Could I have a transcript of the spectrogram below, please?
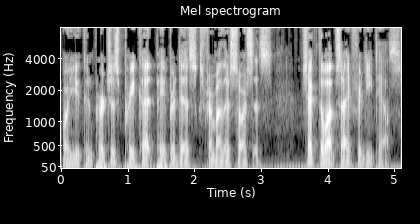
or you can purchase pre-cut paper discs from other sources. Check the website for details.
